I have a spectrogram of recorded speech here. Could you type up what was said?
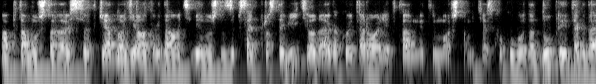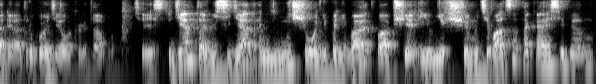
а, потому что все-таки одно дело, когда вот тебе нужно записать просто видео, да, какой-то ролик там, и ты можешь там, у тебя сколько угодно дубли и так далее, а другое дело, когда вот у тебя есть студенты, они сидят, они ничего не понимают вообще, и у них еще и мотивация такая себе, ну,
